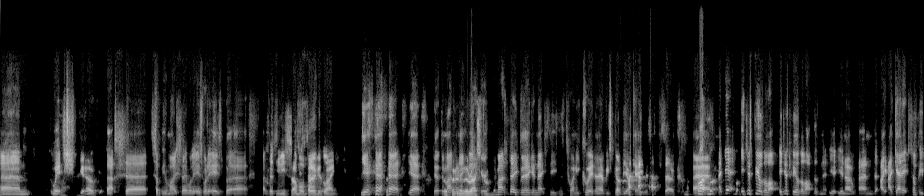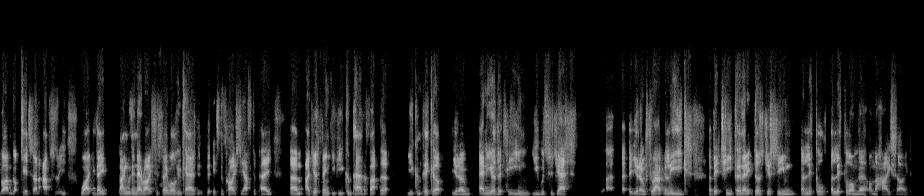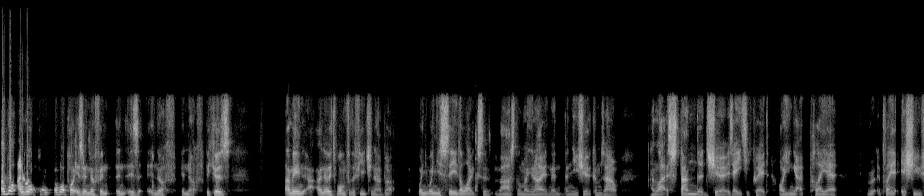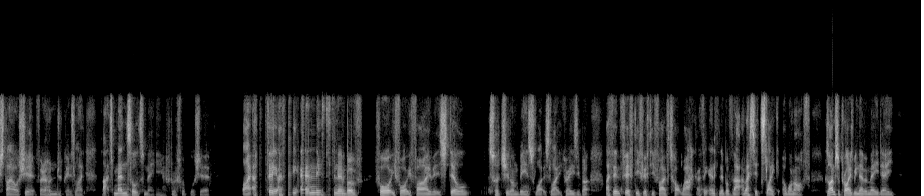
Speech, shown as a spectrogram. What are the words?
Um, which you know, that's uh, some people might say, well, it is what it is, but uh, you need to sell more burgers, right? Yeah, yeah. The, the, match, the, burger, the match day burger next season's twenty quid, and everybody's got to be okay with that. So, uh, but, yeah, it just feels a lot. It just feels a lot, doesn't it? You, you know, and I, I, get it. Some people haven't got kids, and absolutely, why they bang within their rights to say, well, who cares? It's the price you have to pay. Um, I just think if you compare the fact that you can pick up, you know, any other team, you would suggest uh, uh, you know throughout the leagues a bit cheaper then it does just seem a little a little on the on the high side at what at what point at what point is enough in, in is enough enough? Because I mean, I know it's one for the future now, but when when you see the likes of Arsenal, Man United, and then the new shirt comes out, and like a standard shirt is eighty quid, or you can get a player player issue style shirt for hundred quid. It's like that's mental to me for a football shirt. Like I think I think anything above 40, 45 is still touching on being slightly slightly crazy, but I think 50, 55 top whack. I think anything above that, unless it's like a one off, because I'm surprised we never made a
